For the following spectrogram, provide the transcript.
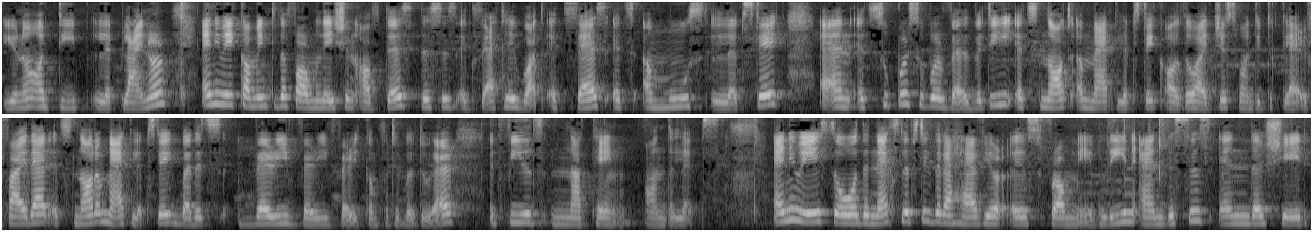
you know a deep lip liner. Anyway coming to the formulation of this this is exactly what it says. It's a mousse lipstick and it's super super velvety. It's not a matte lipstick although i just wanted to clarify that. It's not a matte lipstick but it's very very very comfortable to wear. It feels nothing on the lips. Anyway so the next lipstick that i have here is from maybelline and this is in the shade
